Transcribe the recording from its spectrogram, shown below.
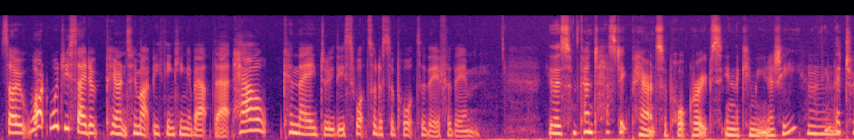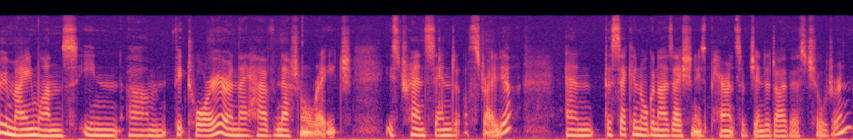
So, what would you say to parents who might be thinking about that? How can they do this? What sort of supports are there for them? Yeah, there's some fantastic parent support groups in the community. Mm. I think the two main ones in um, Victoria, and they have national reach, is Transcend Australia, and the second organisation is Parents of Gender Diverse Children.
